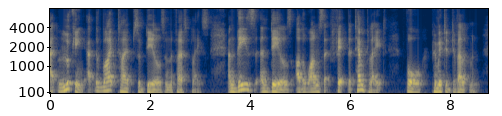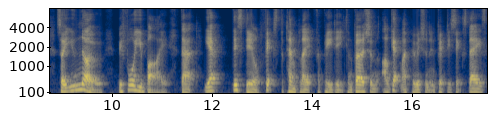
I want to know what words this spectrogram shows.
at looking at the right types of deals in the first place. And these and deals are the ones that fit the template for permitted development. So you know before you buy that, yep, this deal fits the template for PD conversion. I'll get my permission in 56 days.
